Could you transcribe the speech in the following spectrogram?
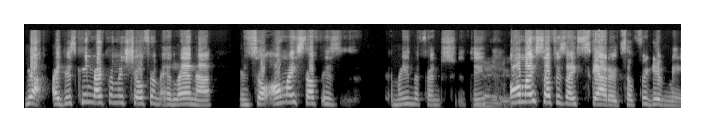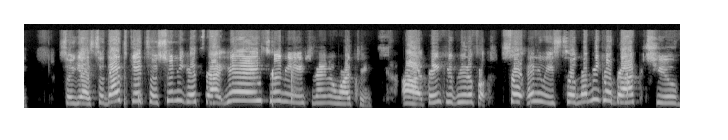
Yeah, I just came back from a show from Atlanta. And so all my stuff is, am I in the French thing? Yeah, yeah, yeah. All my stuff is like scattered. So forgive me. So yeah, so that's good. So Shuni gets that. Yay, Shuni. She's not even watching. Uh, thank you. Beautiful. So anyways, so let me go back to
